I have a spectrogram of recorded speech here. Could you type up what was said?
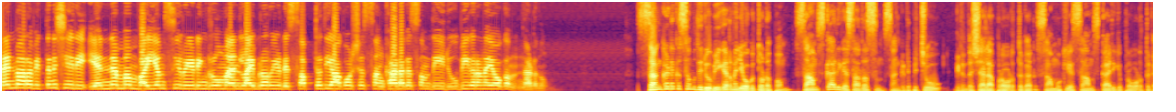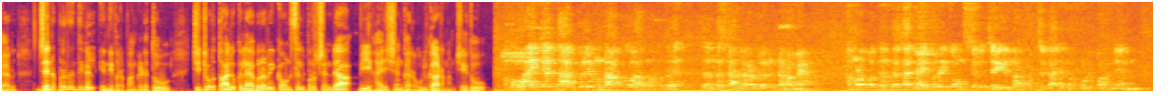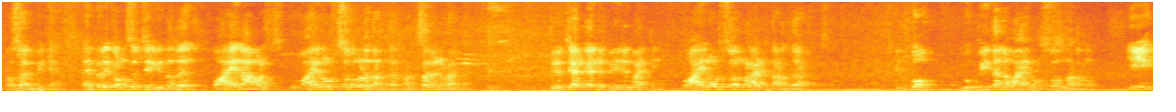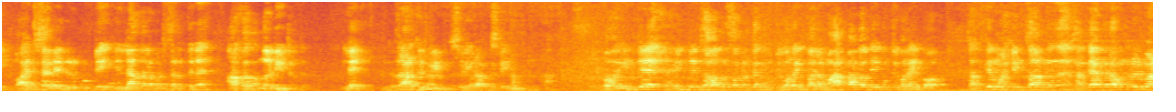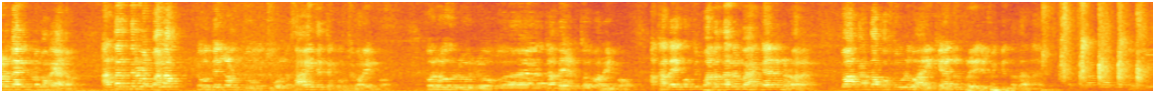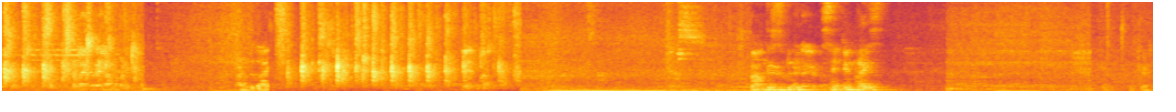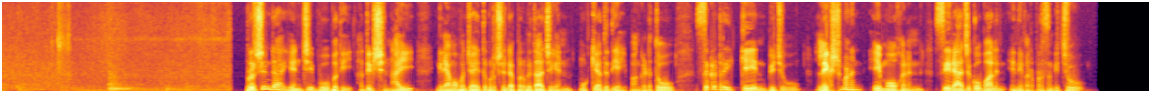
Nenmara Vithanassery N M M Y M C reading room and ലൈബ്രറിയുടെ സപ്തതി ആഘോഷ സംഘാടക സമിതി രൂപീകരണ യോഗം നടന്നു. സംഘടക സമിതി രൂപീകരണ യോഗത്തോടൊപ്പം സാംസ്കാരിക സദസ്സും സംഘടിപ്പിച്ചു. ഗ്രന്ഥശാല പ്രവർത്തകർ സാമൂഹിക സാംസ്കാരിക പ്രവർത്തകർ ജനപ്രതിനിധികൾ എന്നിവർ പങ്കെടുത്തു. Chittur taluk library council president V Harishankar ഉദ്ഘാടനം ചെയ്തു. അപ്പോൾ വായിക്കാൻ താല്പര്യമുണ്ടാക്കുക എന്നുള്ളത് ഗ്രന്ഥശാലകളുടെ ഒരു കടമയാണ്. നമ്മളിപ്പോൾ ഗ്രന്ഥശാല ലൈബ്രറി കൗൺസിൽ ചെയ്യുന്ന കുറച്ച് കാര്യങ്ങൾ കൂടി പറഞ്ഞ് ഞാൻ അവസാനിപ്പിക്കാം. ലൈബ്രറി കൗൺസിൽ ചെയ്യുന്നത് വായനാ മത്സ വായനോത്സവങ്ങൾ നടത്തുക മത്സരങ്ങളല്ല. തീർച്ചയായിട്ടും എന്റെ പേര് മാറ്റി വായനോത്സവങ്ങളായിട്ട് നടത്തുകയാണ് ഇപ്പോൾ യു പി തല വായനോത്സവം നടന്നു. ഈ വായനശാലയിൽ ഒരു കുട്ടി ജില്ലാതല മത്സരത്തിന് അർഹത നേടിയിട്ടുണ്ട്. ഇല്ലേ? ഒരാൾക്ക് കിട്ടിയിട്ടുണ്ട്. ഇപ്പോൾ ഇന്ത്യ ഇന്ത്യൻ സ്വാതന്ത്ര്യ സമരത്തെ കുറിച്ച് പറയുമ്പോൾ അല്ല മഹാത്മാഗാന്ധിയെ കുറിച്ച് പറയുമ്പോൾ സത്യം അഹിംസ സത്യാഗ്രഹം ഒരുപാട് കാര്യങ്ങൾ പറയാലോ. അത്തരത്തിലുള്ള പല ചോദ്യങ്ങളും ചോദിച്ചുകൊണ്ട് സാഹിത്യത്തെ കുറിച്ച് പറയുമ്പോൾ ഒരു ഒരു ഒരു കഥയെടുത്ത് പറയുമ്പോൾ ആ കഥയെക്കുറിച്ച് പലതരം വ്യാഖ്യാനങ്ങൾ വരാം. അപ്പൊ ആ കഥ കുറച്ചുകൂടി വായിക്കാനും പ്രേരിപ്പിക്കുന്നതാണ്. Participant, second prize. President N G Bhoopathi അധ്യക്ഷനായി ഗ്രാമപഞ്ചായത്ത് പ്രസിഡന്റ് പ്രഭിതാജയൻ മുഖ്യാതിഥിയായി പങ്കെടുത്തു. Secretary K N Biju Lakshmanan A Mohanan C Rajagopalan എന്നിവർ പ്രസംഗിച്ചു.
